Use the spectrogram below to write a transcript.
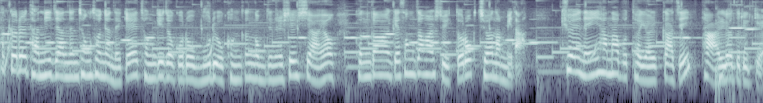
학교를 다니지 않는 청소년에게 정기적으로 무료 건강검진을 실시하여 건강하게 성장할 수 있도록 지원합니다. Q&A 하나부터 10까지 다 알려드릴게요.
